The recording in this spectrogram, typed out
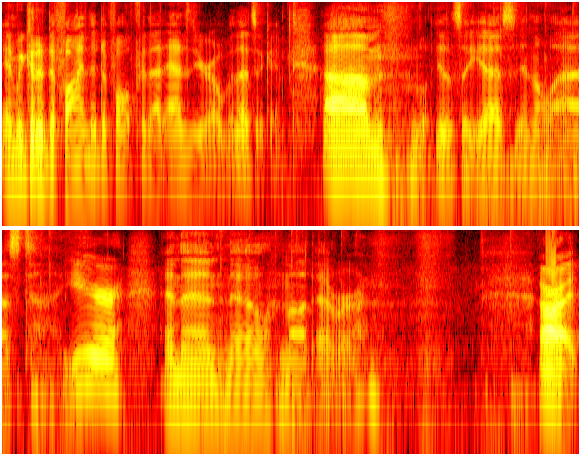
and we could have defined the default for that as zero, but that's okay. Um, let's say yes in the last year, and then no, not ever. All right,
